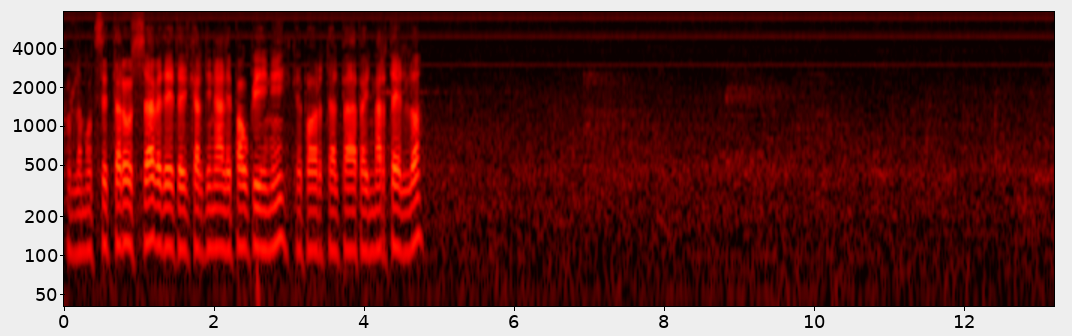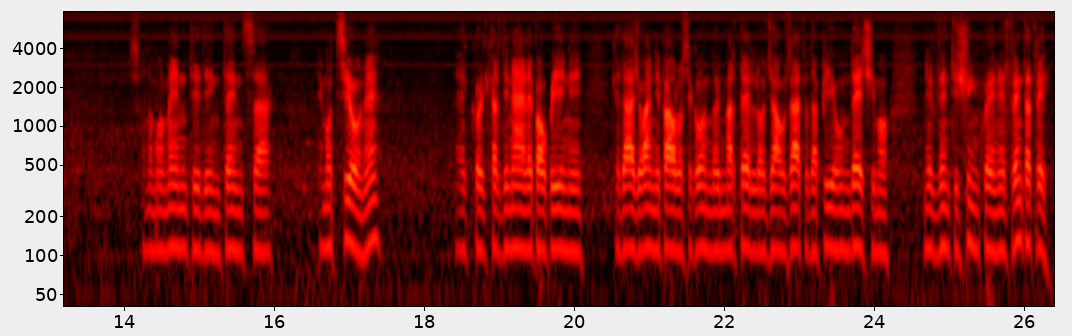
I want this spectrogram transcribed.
Con la mozzetta rossa vedete il cardinale Paupini che porta al Papa il martello Sono momenti di intensa emozione. Ecco il cardinale Paupini che dà a Giovanni Paolo II il martello già usato da Pio XI nel 25 e nel 33.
